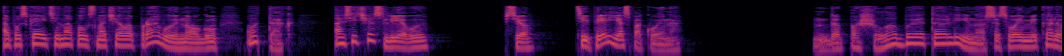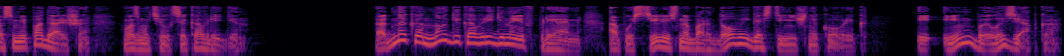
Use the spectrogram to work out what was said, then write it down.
опускаете на пол сначала правую ногу, вот так, а сейчас левую. Все, теперь я спокойна». «Да пошла бы эта Алина со своими колесами подальше», — возмутился Ковригин. Однако ноги Ковригина и впрямь опустились на бордовый гостиничный коврик, и им было зябко.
